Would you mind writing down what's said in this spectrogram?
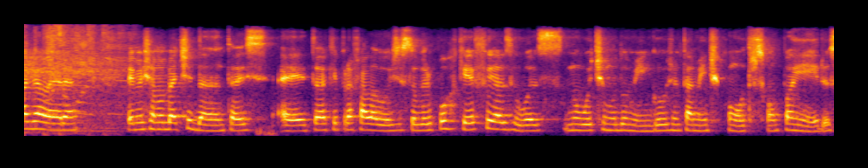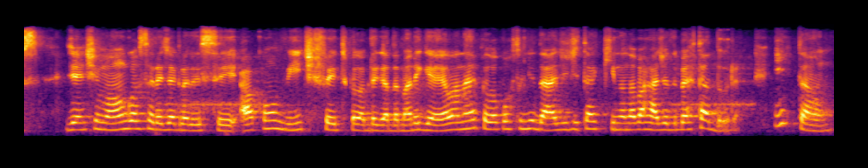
Olá, galera. Eu me chamo Beth Dantas. Estou é, aqui para falar hoje sobre o porquê fui às ruas no último domingo, juntamente com outros companheiros. De antemão, gostaria de agradecer ao convite feito pela Brigada Marighella, né, pela oportunidade de estar aqui na Nova Rádio Libertadora. Então,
